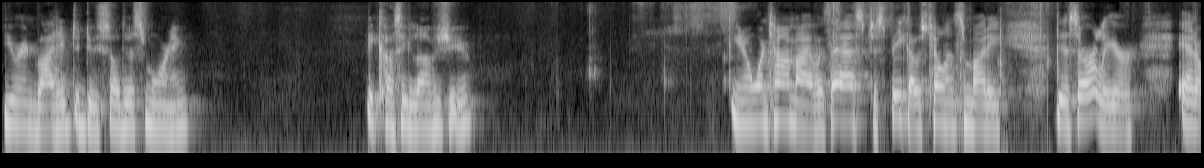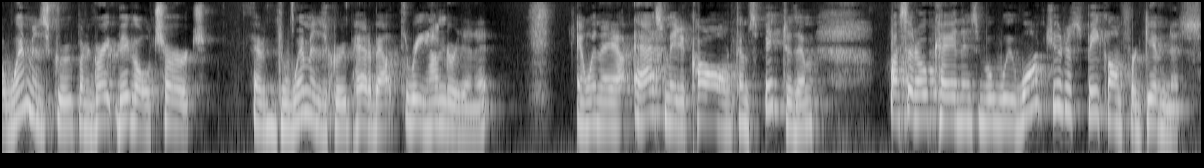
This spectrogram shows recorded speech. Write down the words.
you're invited to do so this morning because He loves you. You know, one time I was asked to speak, I was telling somebody this earlier at a women's group in a great big old church. And the women's group had about 300 in it. And when they asked me to call and come speak to them, I said, okay. And they said, well, we want you to speak on forgiveness.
